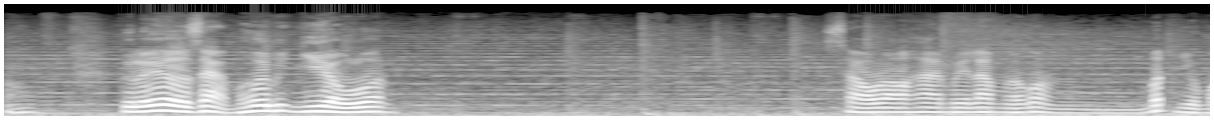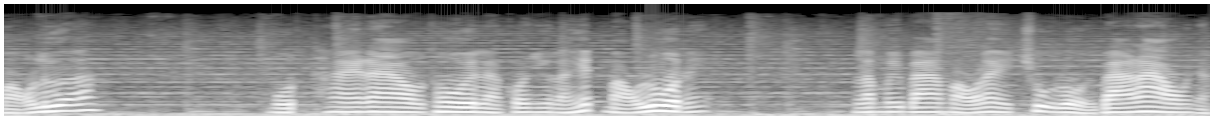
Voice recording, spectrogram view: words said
Ừ. Từ lấy giờ giảm hơi bị nhiều luôn. Sau round 25 nó còn mất nhiều máu nữa. Một, hai round thôi là coi như là hết máu luôn ấy. 53 máu này trụ nổi 3 round nhỉ?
